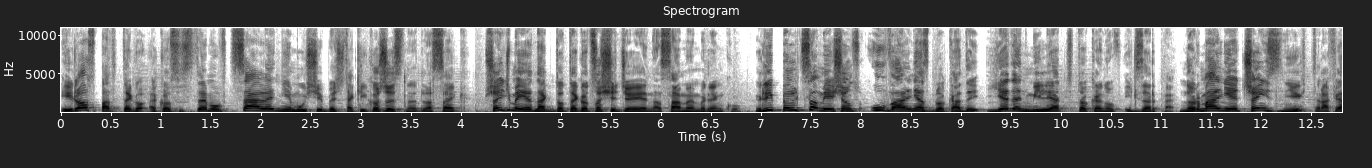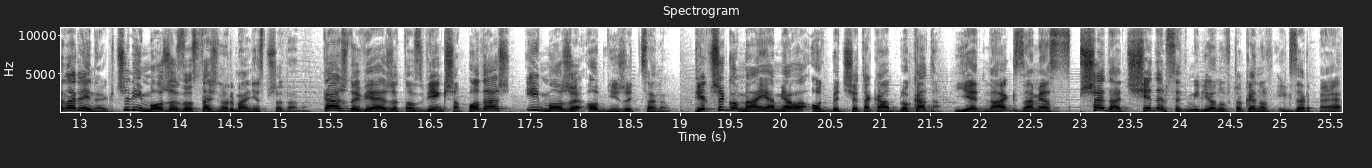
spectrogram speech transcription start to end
i rozpad tego ekosystemu wcale nie musi być taki korzystny dla SEC. Przejdźmy jednak do tego, co się dzieje na samym rynku. Ripple co miesiąc uwalnia z blokady 1 miliard tokenów XRP. Normalnie część z nich trafia na rynek, czyli może zostać normalnie sprzedana. Każdy wie, że to zwiększa podaż i może obniżyć cenę. 1 maja miała odbyć się taka blokada. Jednak zamiast sprzedać 700 milionów tokenów XRP,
